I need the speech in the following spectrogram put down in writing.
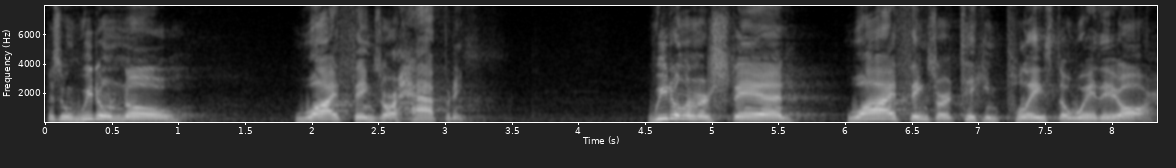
Listen, we don't know why things are happening. We don't understand why things are taking place the way they are.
